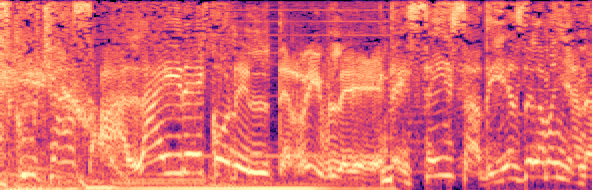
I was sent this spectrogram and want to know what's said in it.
Escuchas al aire con el terrible. De 6 a 10 de la mañana.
